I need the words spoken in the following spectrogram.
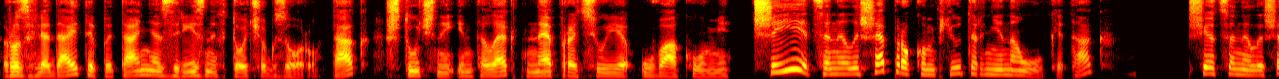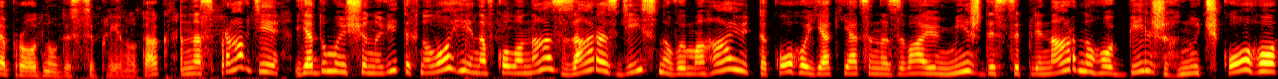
розглядайте питання з різних точок зору. Так, штучний інтелект не працює у вакуумі. Шиї це не лише про комп'ютерні науки, так? Ще це не лише про одну дисципліну, так насправді я думаю, що нові технології навколо нас зараз дійсно вимагають такого, як я це називаю, міждисциплінарного, більш гнучкого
